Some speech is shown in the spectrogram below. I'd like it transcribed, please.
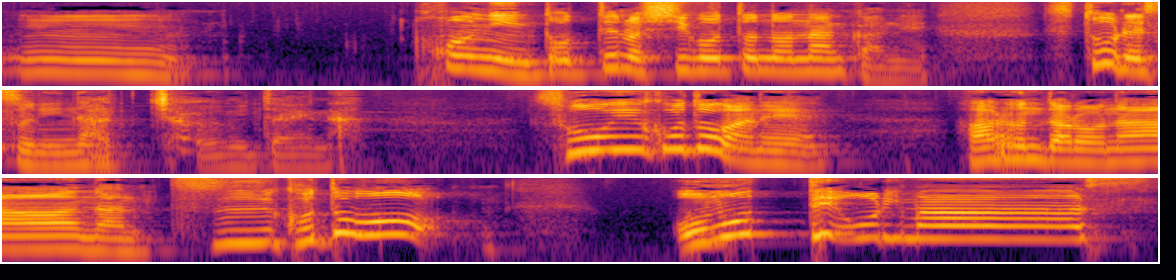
うん、本人にとっての仕事のなんかね、ストレスになっちゃうみたいな。そういうことがね、あるんだろうなーなんつうことを思っております。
